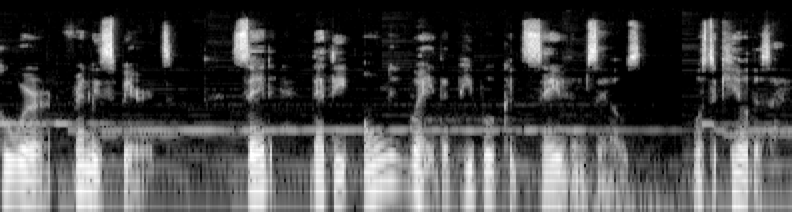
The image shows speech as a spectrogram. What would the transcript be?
who were friendly spirits, said that the only way the people could save themselves was to kill the sun.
